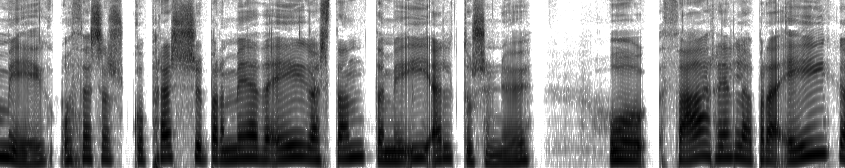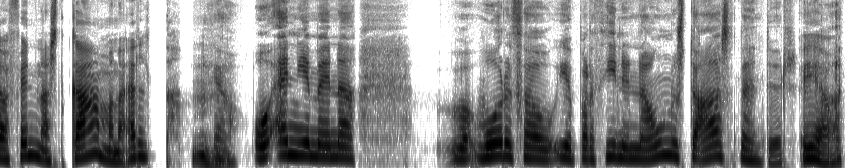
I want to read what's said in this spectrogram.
mig og þessar sko pressu bara með að eiga að standa mig í eldúsinu og það er reynilega bara að eiga að finnast gaman að elda Já, og en ég meina voru þá, ég bara þínir nánustu aðstæðendur Já. að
